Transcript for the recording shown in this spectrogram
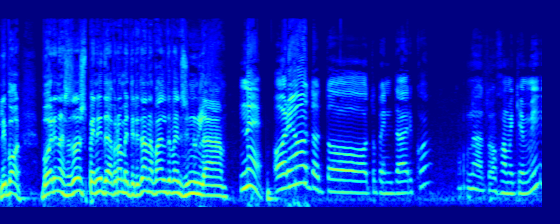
Λοιπόν, μπορεί να σας δώσει 50 ευρώ μετρητά να βάλετε βενζινούλα. Ναι, ωραιότατο το πενιντάρικο. Να το είχαμε κι εμείς.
